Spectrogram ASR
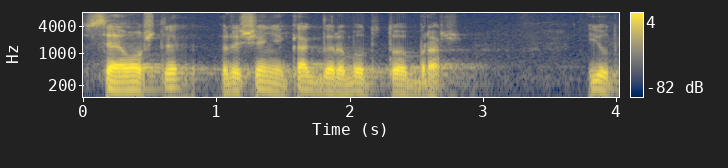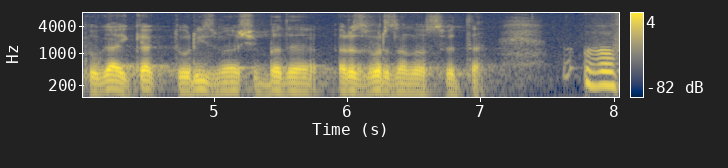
все още решение как да работи този браш и от кога и как туризма ще бъде развързан в света. В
